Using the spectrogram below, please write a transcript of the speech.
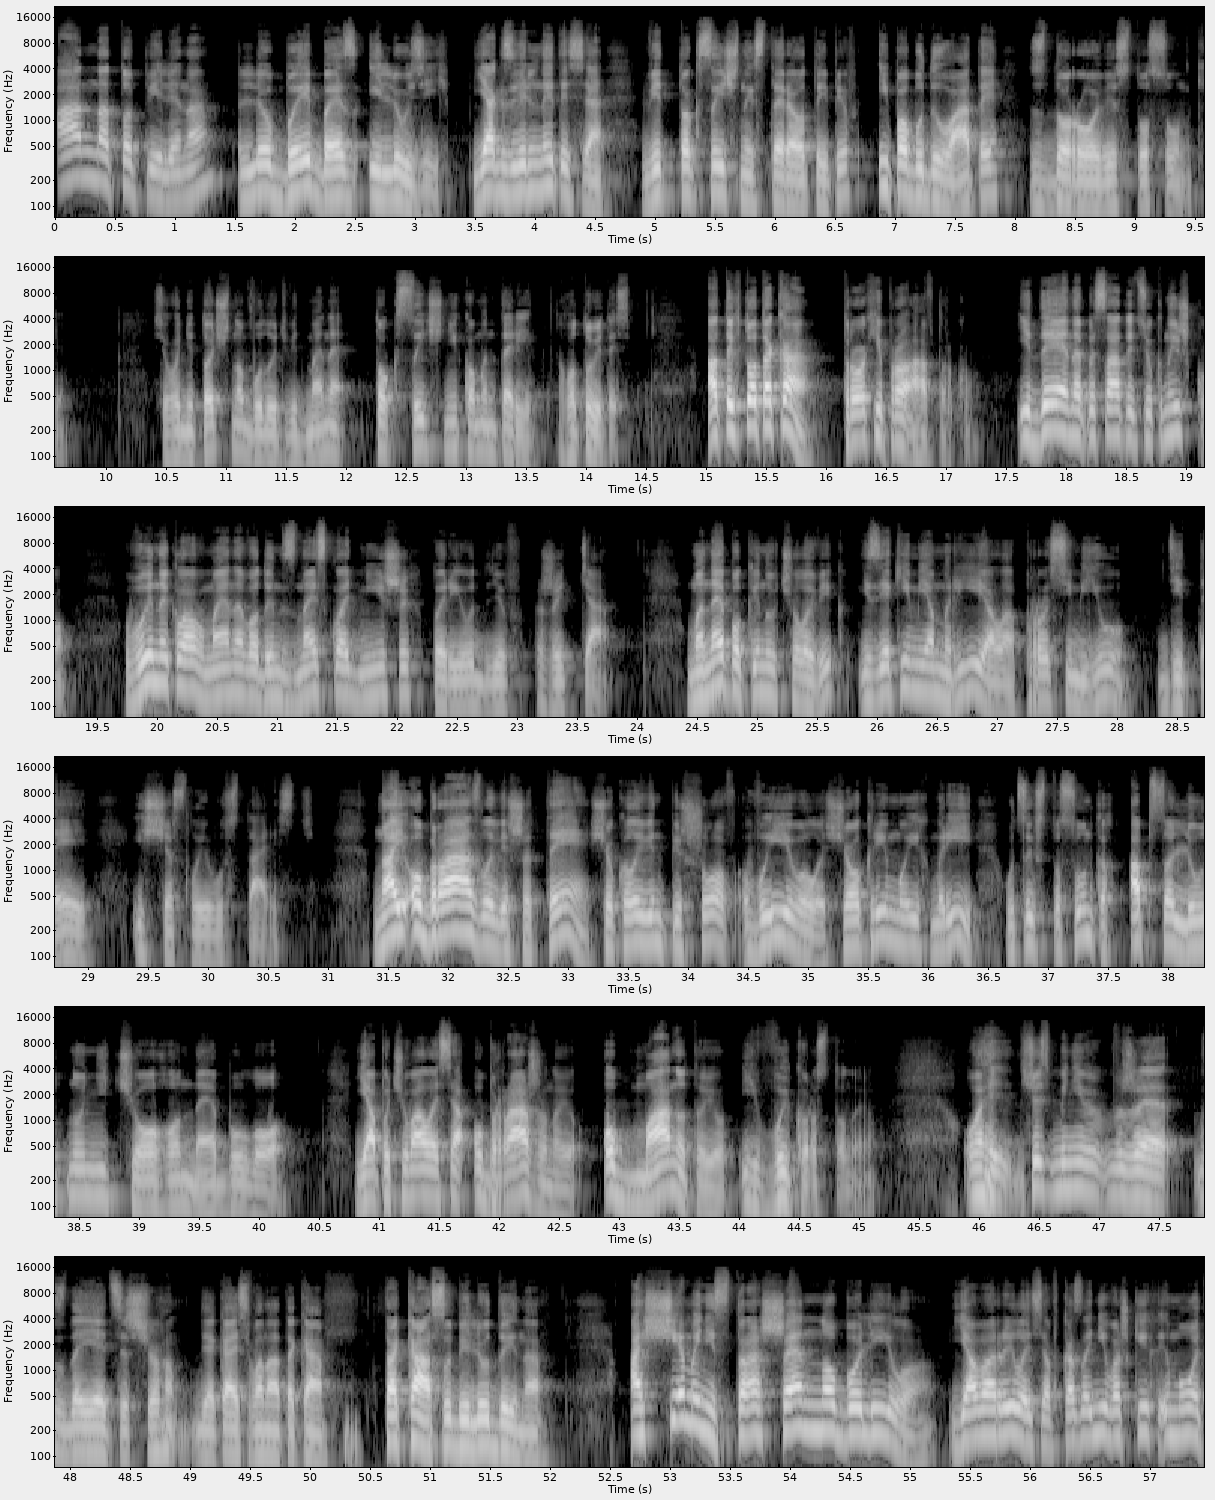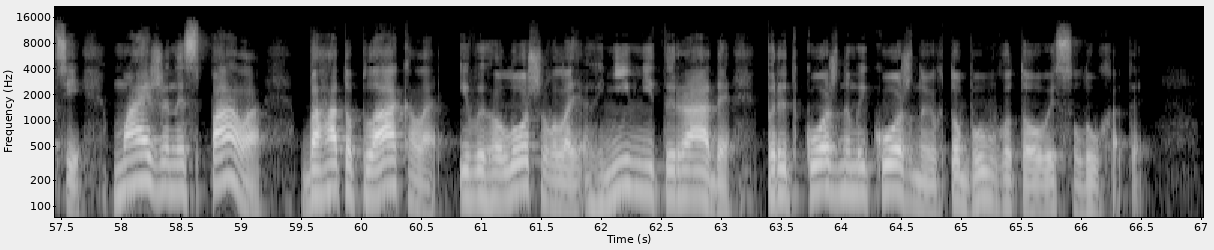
Анна Топіліна Люби без ілюзій. Як звільнитися від токсичних стереотипів і побудувати здорові стосунки. Сьогодні точно будуть від мене токсичні коментарі. Готуйтесь. А ти хто така? Трохи про авторку. Ідея написати цю книжку виникла в мене в один з найскладніших періодів життя. Мене покинув чоловік, із яким я мріяла про сім'ю, дітей і щасливу старість. Найобразливіше те, що коли він пішов, виявилось, що окрім моїх мрій, у цих стосунках абсолютно нічого не було. Я почувалася ображеною, обманутою і використаною. Ой, щось мені вже здається, що якась вона така, така собі людина. А ще мені страшенно боліло. Я варилася в казані важких емоцій, майже не спала, багато плакала і виголошувала гнівні тиради перед кожним і кожною, хто був готовий слухати.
